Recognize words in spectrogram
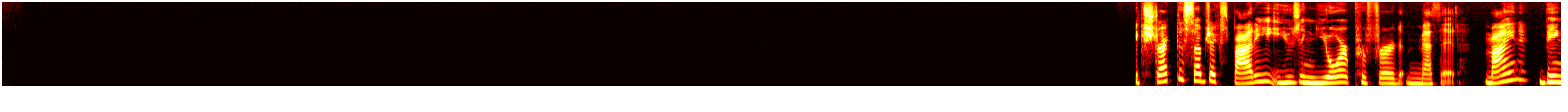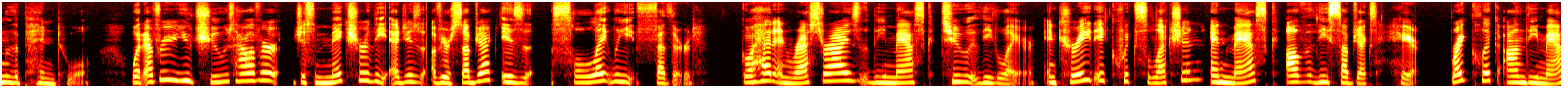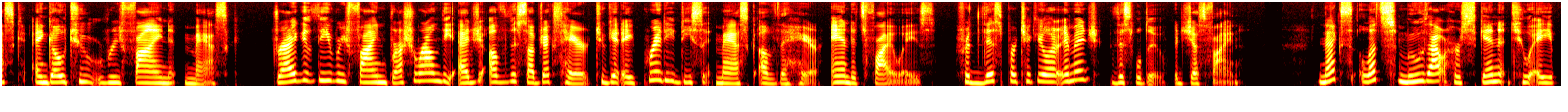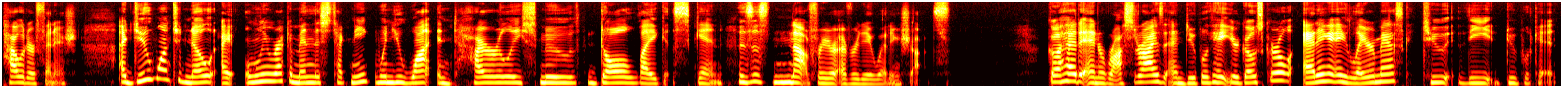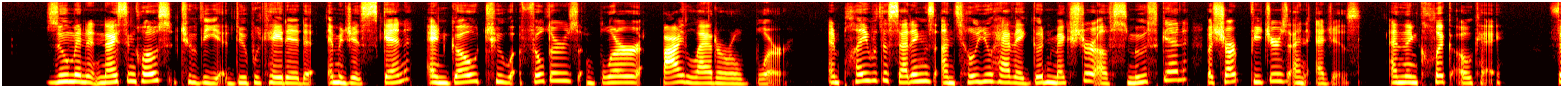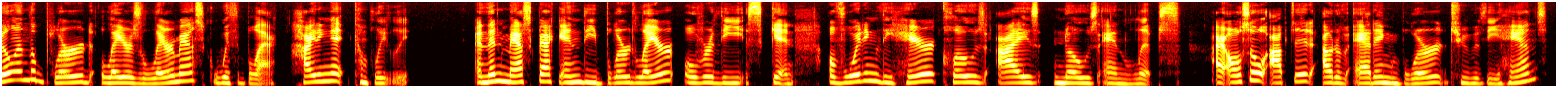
Extract the subject's body using your preferred method, mine being the pen tool. Whatever you choose, however, just make sure the edges of your subject is slightly feathered. Go ahead and rasterize the mask to the layer and create a quick selection and mask of the subject's hair. Right click on the mask and go to Refine Mask. Drag the refine brush around the edge of the subject's hair to get a pretty decent mask of the hair and its flyaways. For this particular image, this will do. It's just fine. Next, let's smooth out her skin to a powder finish. I do want to note I only recommend this technique when you want entirely smooth, doll-like skin. This is not for your everyday wedding shots. Go ahead and rasterize and duplicate your ghost girl, adding a layer mask to the duplicate. Zoom in nice and close to the duplicated image's skin and go to Filters, Blur, Bilateral Blur and play with the settings until you have a good mixture of smooth skin but sharp features and edges. And then click OK. Fill in the blurred layer's layer mask with black, hiding it completely. And then mask back in the blurred layer over the skin, avoiding the hair, clothes, eyes, nose, and lips. I also opted out of adding blur to the hands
